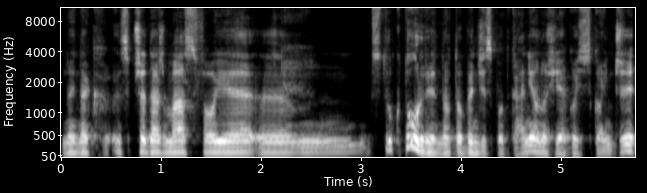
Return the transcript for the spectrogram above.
no jednak sprzedaż ma swoje struktury. No to będzie spotkanie, ono się jakoś skończy,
